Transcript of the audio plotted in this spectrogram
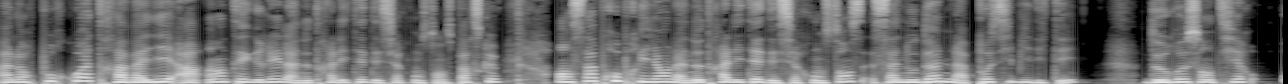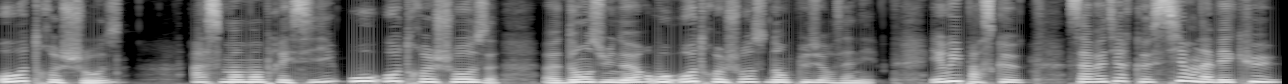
Alors pourquoi travailler à intégrer la neutralité des circonstances? Parce que en s'appropriant la neutralité des circonstances, ça nous donne la possibilité de ressentir autre chose à ce moment précis ou autre chose euh, dans une heure ou autre chose dans plusieurs années. Et oui, parce que ça veut dire que si on a vécu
